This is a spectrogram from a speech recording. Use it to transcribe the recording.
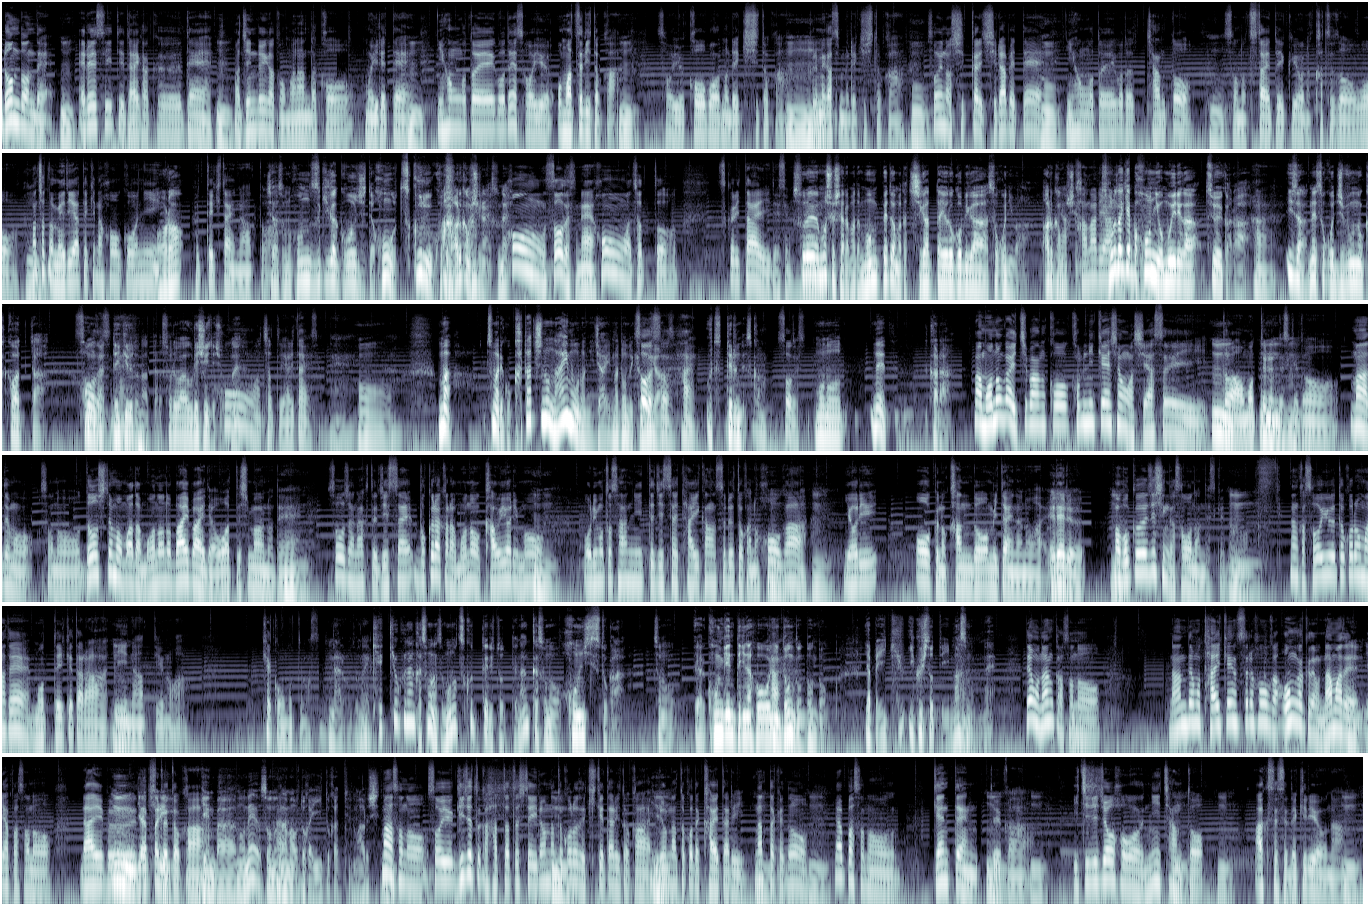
ロンドンでうん。LSE っていう大学で、うん。まあ、人類学を学んだ子も入れて、うん。日本語と英語でそういうお祭りとか、うん。そういう工房の歴史とか、うんうん。久留米霞の歴史とか、うん。そういうのをしっかり調べて、うん。日本語と英語でちゃんとうん。その伝えていくような活動を、うん。まあ、ちょっとメディア的な方向に振っていきたいなとは。じゃあその本好きが高じて本を作ることがあるかもしれないですね。本そうですね。本はちょっと作りたいですよね。それもしかしたらまたモンペとはまた違った喜びがそこにはあるかもしれない。いやかなりあるそれだけやっぱ本に思い入れが強いから、はい。いざねそこ自分の関わった本ができるとなったらそれは嬉しいでしょうね。本はちょっとやりたいですよね。まあつまりこう形のないものにじゃあ今どんどん興味が移ってるんですか、うんそうです。ものねからまあ物が一番こうコミュニケーションはしやすいとは思ってるんですけど、まあでもそのどうしてもまだ物の売買で終わってしまうので、うん。そうじゃなくて実際僕らから物を買うよりも、うん。織本さんに行って実際体感するとかの方が、うん。より多くの感動みたいなのは得れる、まあ、僕自身がそうなんですけど、うん。なんかそういうところまで持っていけたらいいなっていうのは結構思ってますね。なるほどね。結局なんかそうなんですよ。物作ってる人ってなんかその本質とかそのいわゆる根源的な方にどんどんどんどんやっぱ行く行く人っていますもんね。でもなんかその、何でも体験する方が音楽でも生でうん。やっぱそのライうんブで聴やっぱりくとか、現場のねそのはい。生音がいいとかっていうのもあるしね。まあそのそういう技術が発達していろんなところで聴けたりとか、うん。いろんなところで変えたりなったけど、うん。やっぱその原点というか、うん一時情報にちゃんとうんアクセスできるようなうん。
